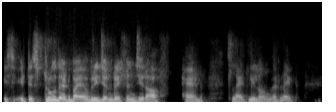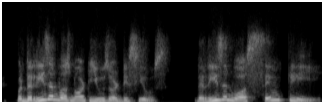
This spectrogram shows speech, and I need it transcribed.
it is true that by every generation giraffe had slightly longer neck. But the reason was not use or disuse. The reason was simply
